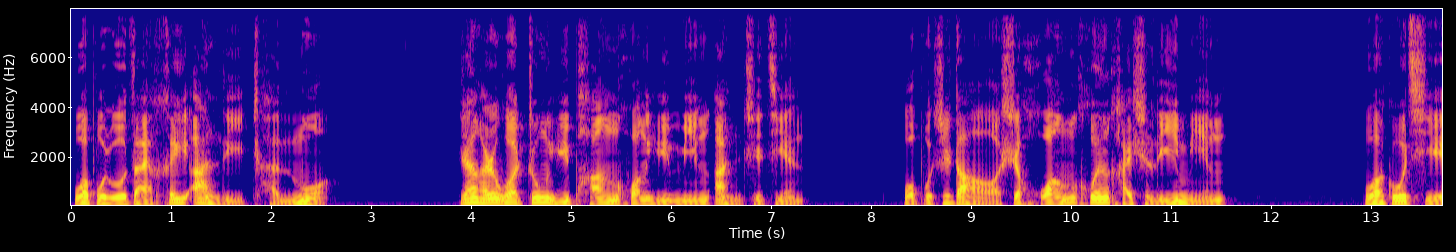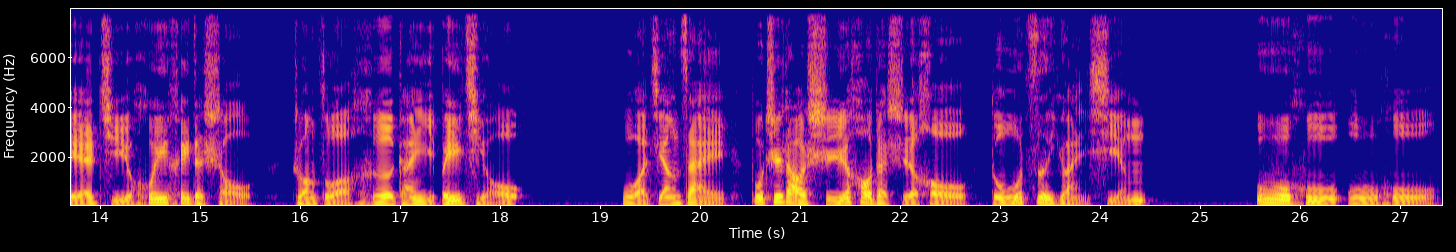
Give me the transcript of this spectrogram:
我不如在黑暗里沉默。然而我终于彷徨于明暗之间，我不知道是黄昏还是黎明。我姑且举灰黑的手。装作喝干一杯酒，我将在不知道时候的时候独自远行。呜呼呜呼！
